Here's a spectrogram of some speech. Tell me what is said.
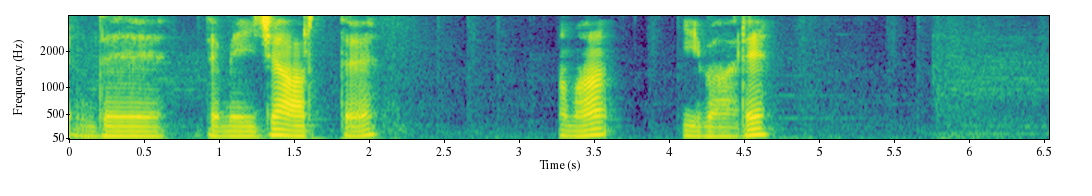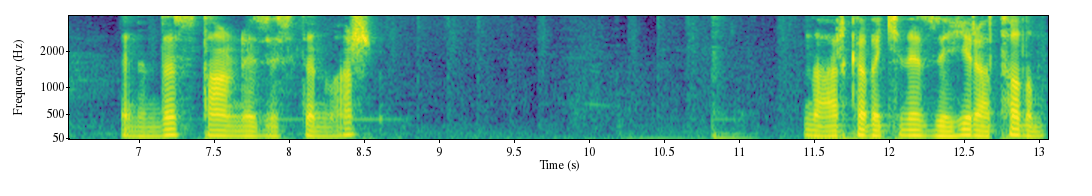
Şimdi damage'i arttı. Ama iyi bari. Senin de stun resist'in var. Şimdi arkadakine zehir atalım.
